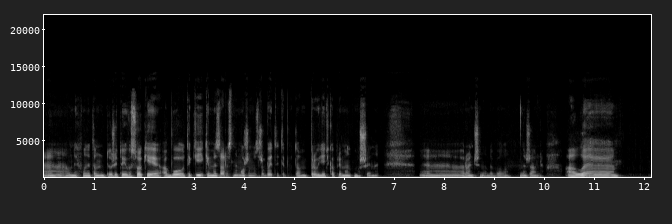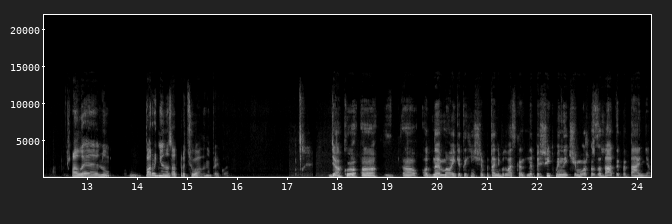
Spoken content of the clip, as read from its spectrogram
Е, у них вони там дуже то й високі, або такі, які ми зараз не можемо зробити, типу там проведіть капремонт машини. Е, раніше треба було, на жаль. Але, але ну, пару днів назад працювали, наприклад. Дякую. Е, е, Одне маленьке технічне питання. Будь ласка, не пишіть мені, чи можна задати питання.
